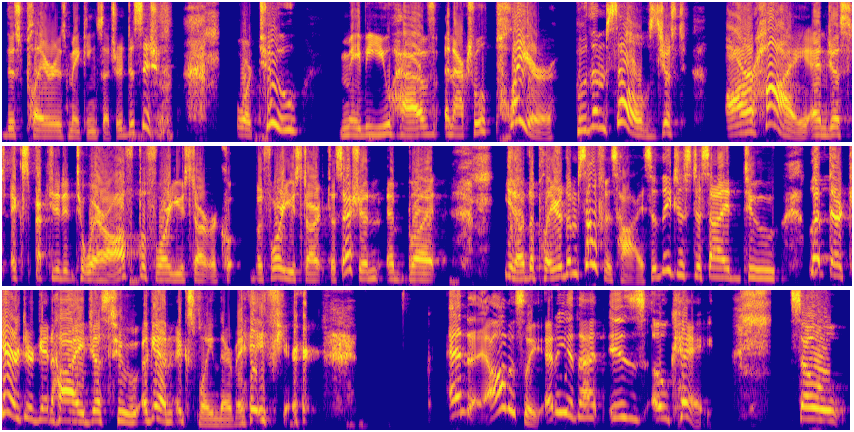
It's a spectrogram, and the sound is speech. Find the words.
this player is making such a decision. Or two, maybe you have an actual player who themselves just are high and just expected it to wear off before you start before you start the session uh, but you know the player themselves is high so they just decide to let their character get high just to again explain their behavior and honestly any of that is okay so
